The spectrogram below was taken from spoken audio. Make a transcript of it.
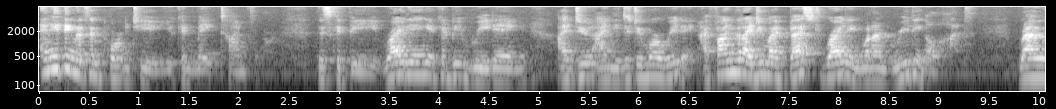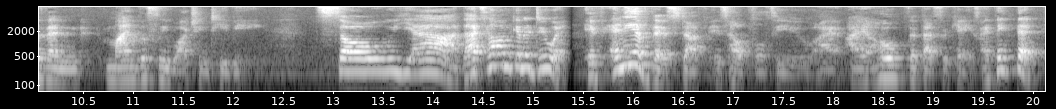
Anything that's important to you, you can make time for. This could be writing, it could be reading. I do I need to do more reading. I find that I do my best writing when I'm reading a lot rather than mindlessly watching TV. So, yeah, that's how I'm going to do it. If any of this stuff is helpful to you, I, I hope that that's the case. I think that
